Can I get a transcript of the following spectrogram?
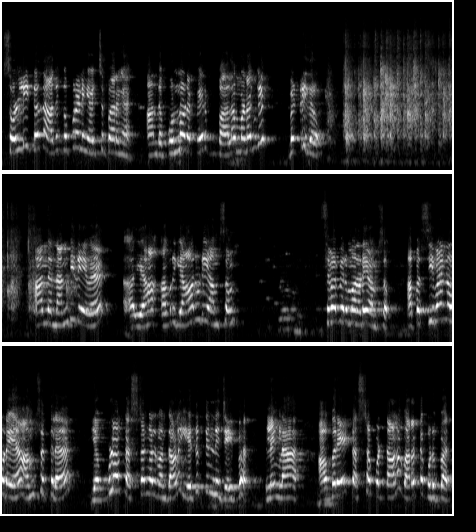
சொல்லிட்டு வந்து அதுக்கப்புறம் நீங்க வச்சு பாருங்க. அந்த பொண்ணோட பேர் பல மடங்கு வெற்றி தரும். அந்த நந்தி தேவர் யா- அவர் யாருடைய அம்சம்? சிவபெருமானுடைய அம்சம். அப்ப சிவனுடைய அம்சத்துல எவ்வளவு கஷ்டங்கள் வந்தாலும் எதிர்த்து நின்று ஜெயிப்பார் இல்லைங்களா? அவரே கஷ்டப்பட்டாலும் வரத்தை கொடுப்பார்.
